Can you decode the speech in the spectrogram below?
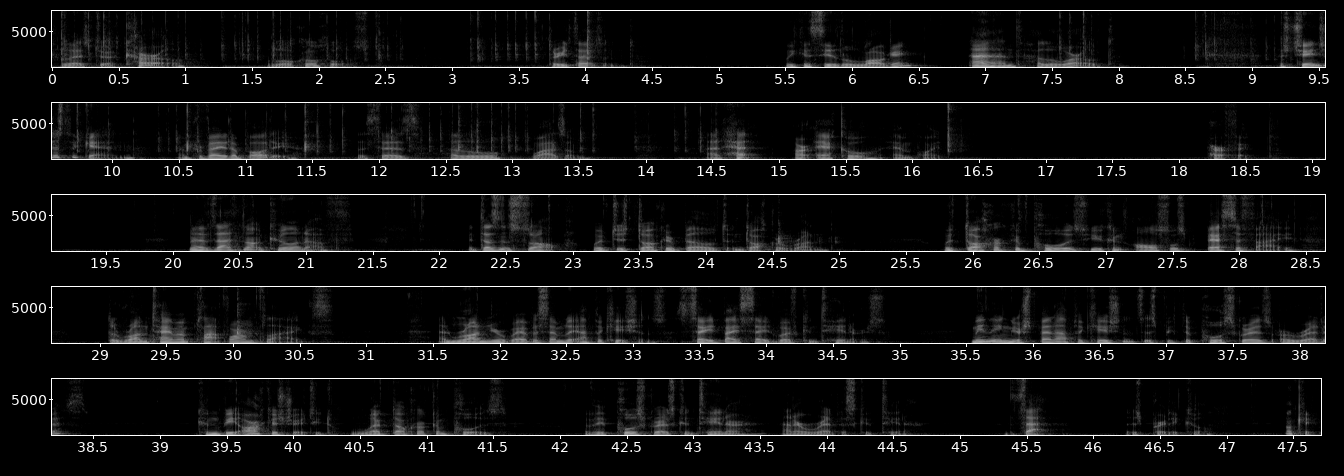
So let's do a curl localhost 3000. We can see the logging and hello world. Let's change this again and provide a body that says hello WASM and hit our echo endpoint. Perfect. Now, if that's not cool enough, it doesn't stop with just Docker build and Docker run. With Docker Compose, you can also specify the runtime and platform flags and run your WebAssembly applications side by side with containers, meaning your spin applications that speak to Postgres or Redis can be orchestrated with Docker Compose with a Postgres container and a Redis container. That is pretty cool. Okay,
